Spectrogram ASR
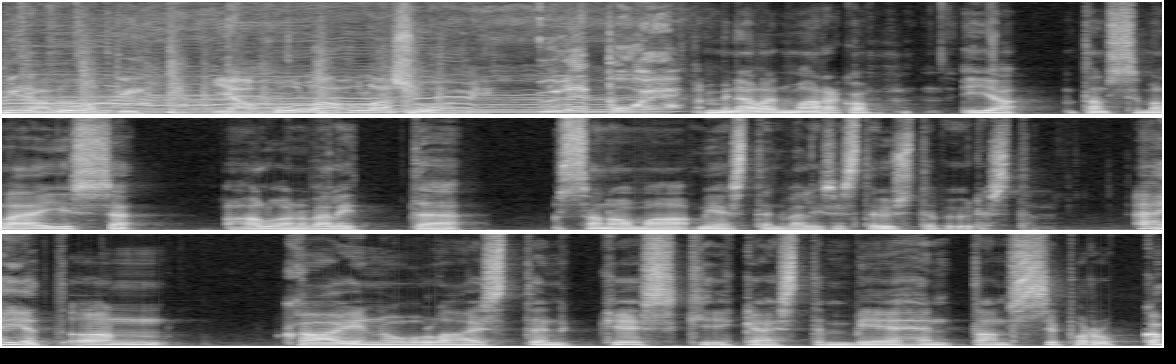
Mira Luoti ja Hula Hula Suomi. Yle Puhe. Minä olen Marko ja tanssimalla äijissä haluan välittää sanomaa miesten välisestä ystävyydestä. Äijät on kainuulaisten keski-ikäisten miehen tanssiporukka,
